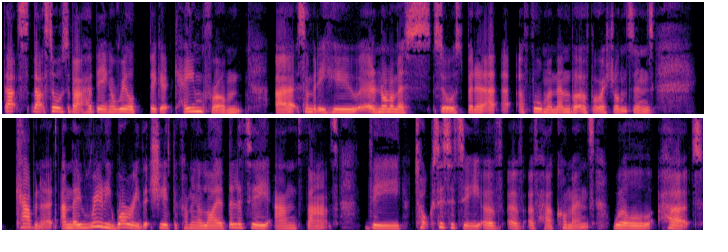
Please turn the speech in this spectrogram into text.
That's that source about her being a real bigot came from uh, somebody who, anonymous source, but a, a, a former member of Boris Johnson's cabinet, and they really worry that she is becoming a liability and that the toxicity of, of, of her comments will hurt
